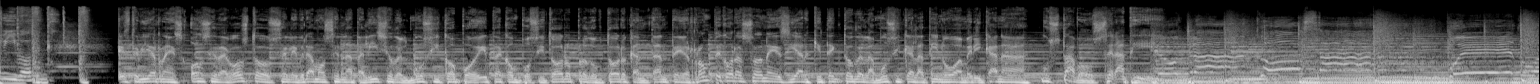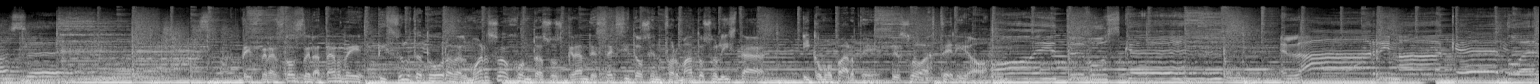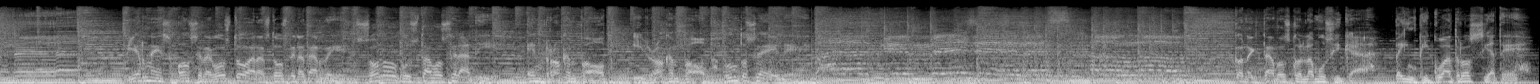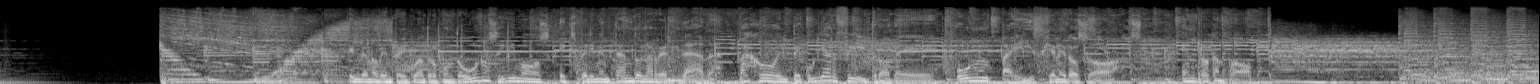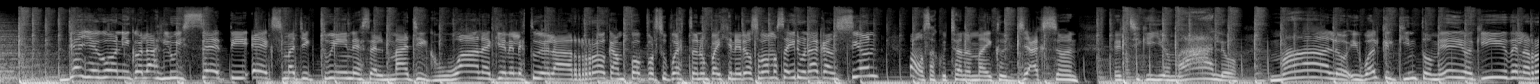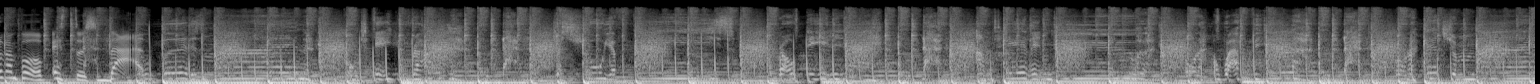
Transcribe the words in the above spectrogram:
Vivo. Este viernes 11 de agosto celebramos el natalicio del músico, poeta, compositor, productor, cantante, rompecorazones y arquitecto de la música latinoamericana, Gustavo Cerati. otra cosa puedo hacer? Desde las 2 de la tarde, disfruta tu hora de almuerzo junto a sus grandes éxitos en formato solista y como parte de Soda Stereo. Hoy te busqué viernes 11 de agosto a las 2 de la tarde. Solo Gustavo Cerati en Rock and Pop y rockandpop.cl. Conectados con la música 24-7. En la 94.1 seguimos experimentando la realidad bajo el peculiar filtro de un país generoso en Rock and Pop. Nicolás Luisetti, ex Magic Twin, es el Magic One aquí en el estudio de la Rock and Pop, por supuesto, en un país generoso. Vamos a ir una canción. Vamos a escuchar a Michael Jackson, el chiquillo malo, malo, igual que el quinto medio aquí de la Rock and Pop. Esto es Bad. your mind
